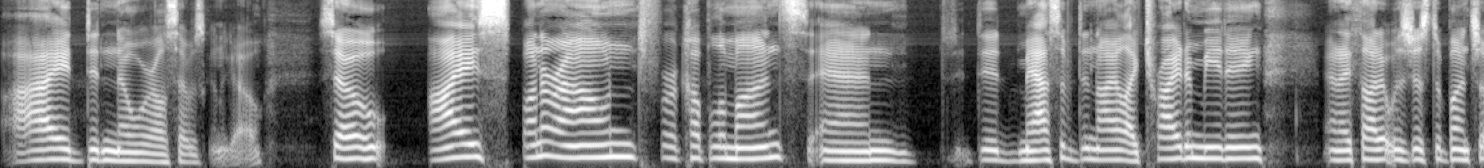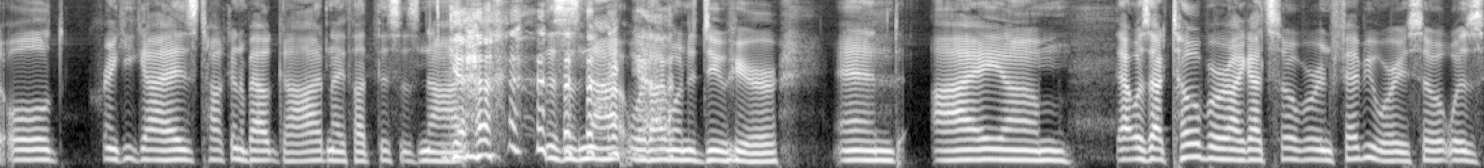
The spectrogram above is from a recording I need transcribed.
I didn't know where else I was going to go. So I spun around for a couple of months and did massive denial. I tried a meeting and I thought it was just a bunch of old cranky guys talking about God. And I thought, this is not, this is not what I want to do here. And I, um, that was October. I got sober in February. So it was,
